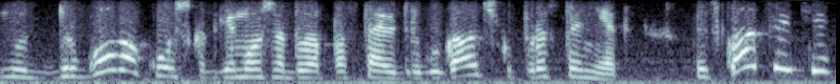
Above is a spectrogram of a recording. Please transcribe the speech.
Ну, другого окошка, где можно было поставить другую галочку, просто нет. То есть клацаете,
